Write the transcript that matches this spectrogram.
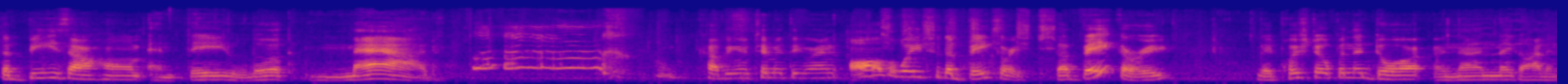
The bees are home and they look mad. Cubby and Timothy ran all the way to the bakery. The bakery? They pushed open the door and then they got an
